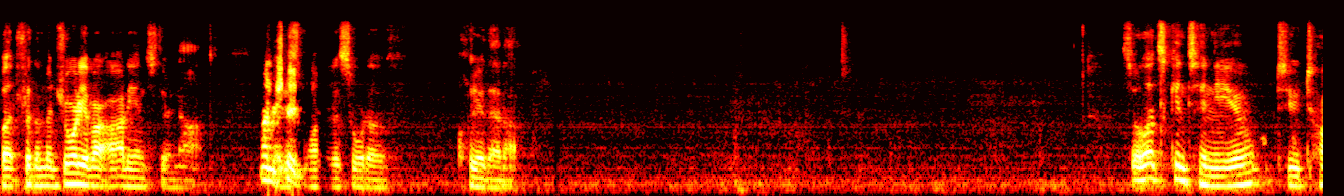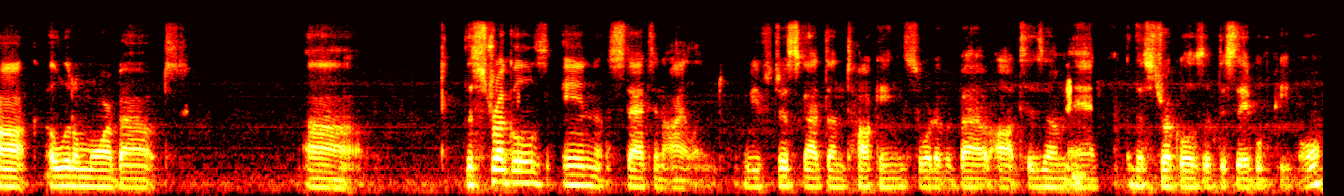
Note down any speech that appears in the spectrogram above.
but for the majority of our audience, they're not. Understood. I just wanted to sort of clear that up. So let's continue to talk a little more about uh, the struggles in Staten Island. We've just got done talking sort of about autism and the struggles of disabled people.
